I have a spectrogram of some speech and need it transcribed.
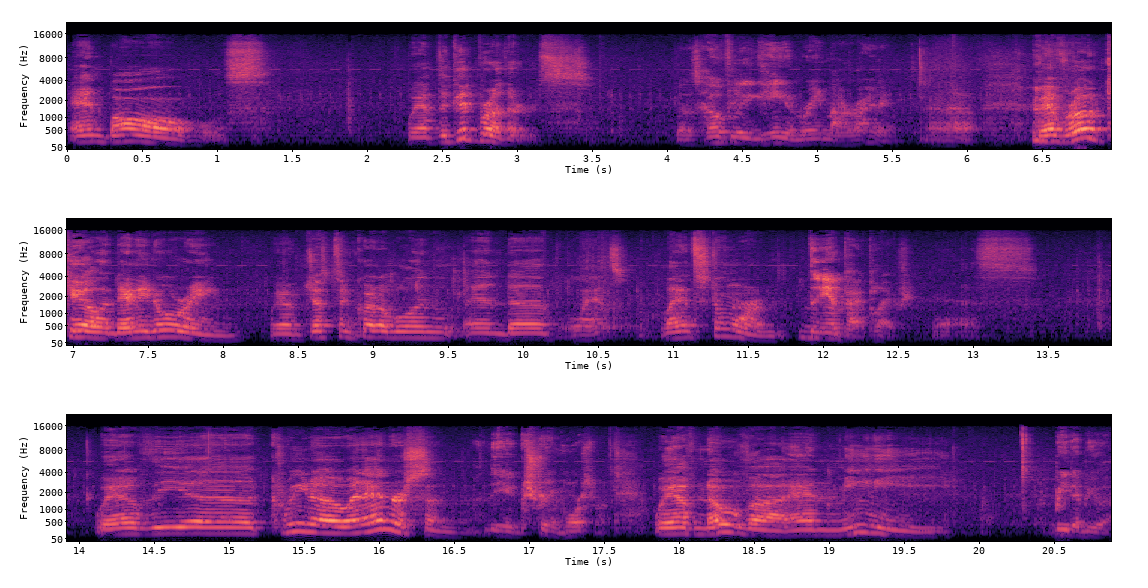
and Balls. We have the Good Brothers. Because hopefully he can read my writing. I know. We have Roadkill and Danny Doring. We have Justin Credible and, and uh, Lance, Lance Storm. the Impact players, Yes. We have the uh, Corino and Anderson. the Extreme Horsemen, We have Nova and Meanie. BWF,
